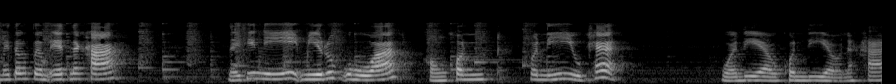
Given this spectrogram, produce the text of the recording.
ไม่ต้องเติม s นะคะ ในที่นี้มีรูปหัวของคนคนนี้อยู่แค่ หัวเดียวคนเดียวนะคะ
